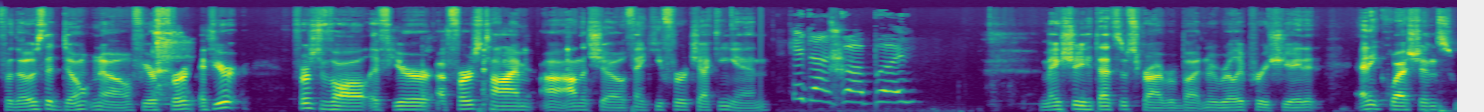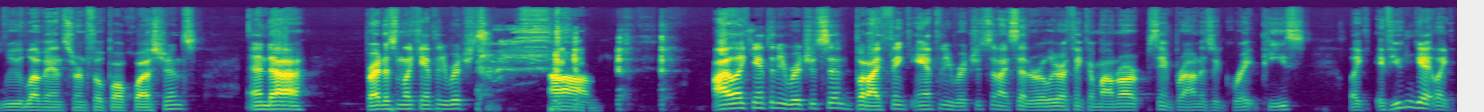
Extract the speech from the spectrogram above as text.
For those that don't know, if you're first, if you're first of all, if you're a first time uh, on the show, thank you for checking in. Make sure you hit that subscriber button. We really appreciate it. Any questions? We would love answering football questions. And uh Brad doesn't like Anthony Richardson. Um, I like Anthony Richardson, but I think Anthony Richardson, I said earlier, I think Amon St. Brown is a great piece. Like if you can get like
